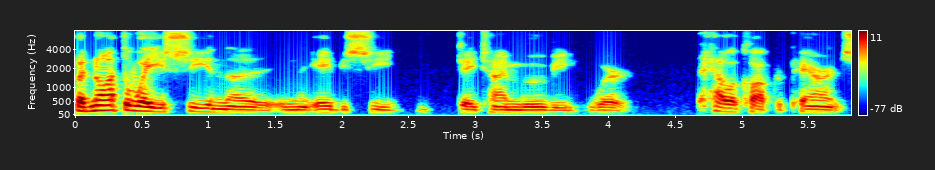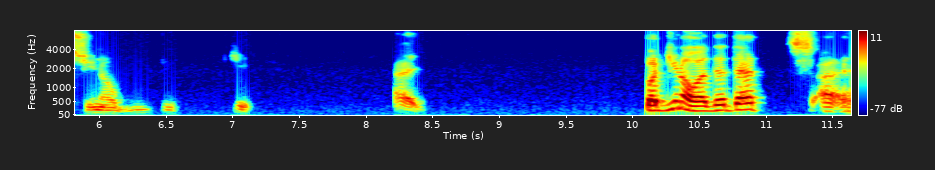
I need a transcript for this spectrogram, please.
but not the way you see in the in the ABC daytime movie where helicopter parents, you know. I, but you know that that's I,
